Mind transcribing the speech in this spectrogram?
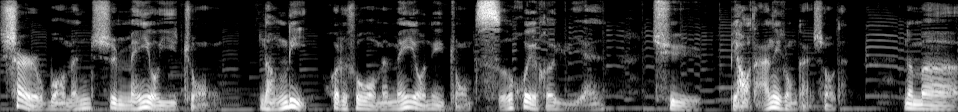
事儿，我们是没有一种能力，或者说我们没有那种词汇和语言去表达那种感受的。那么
